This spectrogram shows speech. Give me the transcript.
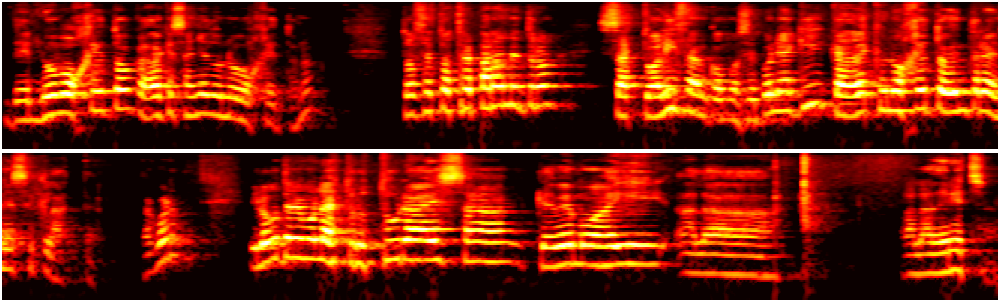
del nuevo objeto cada vez que se añade un nuevo objeto. ¿no? Entonces, estos tres parámetros se actualizan, como se pone aquí, cada vez que un objeto entra en ese clúster. ¿De acuerdo? Y luego tenemos la estructura esa que vemos ahí a la, a la derecha.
